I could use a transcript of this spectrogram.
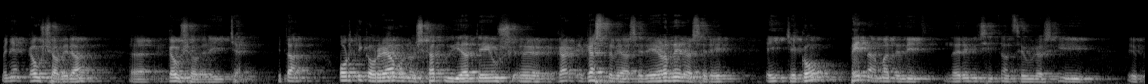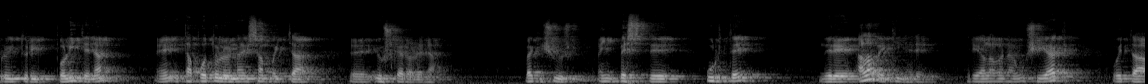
baina gauza bera, e, gauza bera egiten. Eta hortik aurrea, bueno, eskatu diate eus, e, gazteleaz ere, erderaz ere, egiteko, pena ematen dit, nire bizitan zeurazki e, proiekturi politena, e, eta potoloena izan baita e, euskararena. Bak isuz, hain beste urte, nire alabekin ere, nire alaba nagusiak, eta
